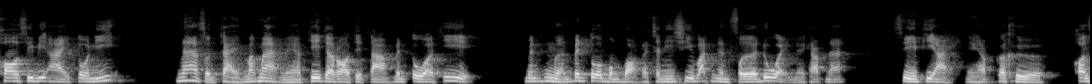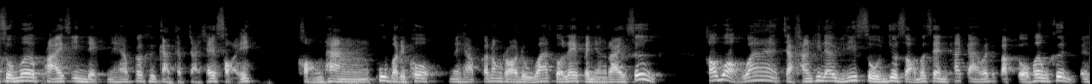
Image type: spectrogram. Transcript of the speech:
Core CPI ตัวนี้ น่าสนใจมากๆนะครับที่จะรอติดตามเป็นตัวที่มันเหมือนเป็นตัวบ่งบอกดัชนีชี้วัดเงินเฟอ้อด้วยนะครับนะ CPI นะครับก็คือ Consumer Price Index นะครับก็คือการจับจ่ายใช้สอยของทางผู้บริโภคนะครับก็ต้องรอดูว่าตัวเลขเป็นอย่างไร ซึ่งเขาบอกว่าจากครั้งที่แล้วอยู่ที่ 0.2%คาดการณ์ว่าจะปรับตัวเพิ่มขึ้นเป็น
